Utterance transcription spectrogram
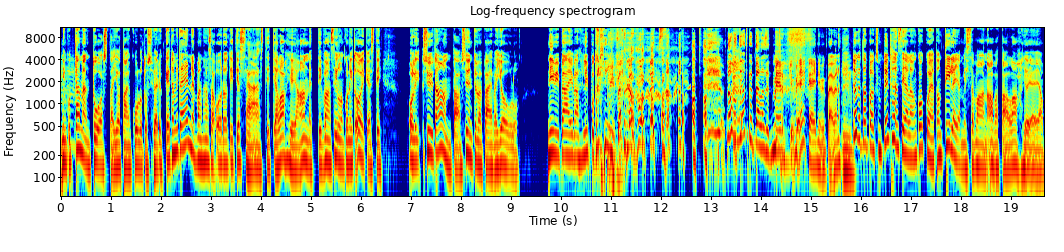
niin kuin tämän tuosta jotain kulutushyödykkeitä, mitä ennen vanhan sä odotit ja säästit ja lahjoja annettiin, vaan silloin kun niitä oikeasti oli syytä antaa. Syntymäpäivä, joulu, nimipäivä, liputa nimipäivän vuodessa. no mutta jotkut tällaiset merkki, ehkä ei nimipäivänä. Mm. Joka tapauksessa, mutta nythän siellä on koko ajan, on tilejä, missä vaan avataan lahjoja ja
